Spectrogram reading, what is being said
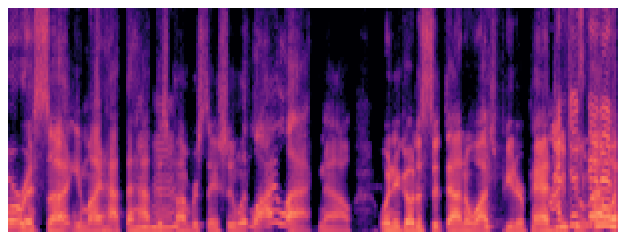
Marissa, you might have to have this Mhm. conversation with Lilac now when you go to sit down and watch Peter Pan. Do I'm just gonna way?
